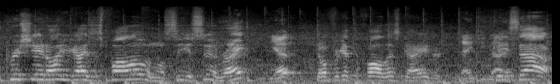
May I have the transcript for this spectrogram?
Appreciate all you guys' follow, and we'll see you soon, right? Yep. Don't forget to follow this guy either. Thank you guys. Peace out.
